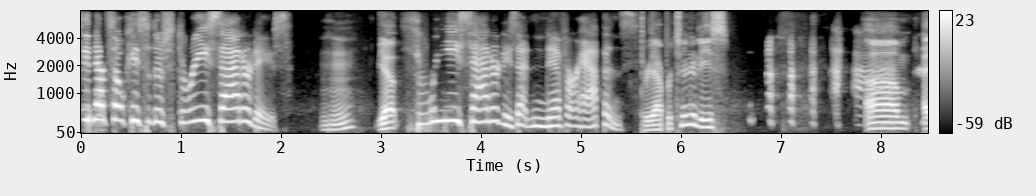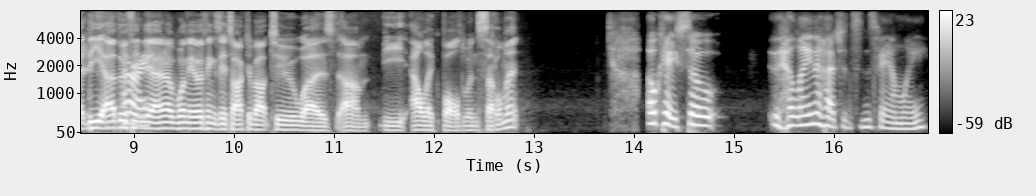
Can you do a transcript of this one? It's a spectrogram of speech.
See, that's okay. So there's three Saturdays. hmm Yep. Three Saturdays. That never happens. Three opportunities. um, the other All thing, right. that, one of the other things they talked about too was um, the Alec Baldwin settlement. Okay, so Helena Hutchinson's family,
